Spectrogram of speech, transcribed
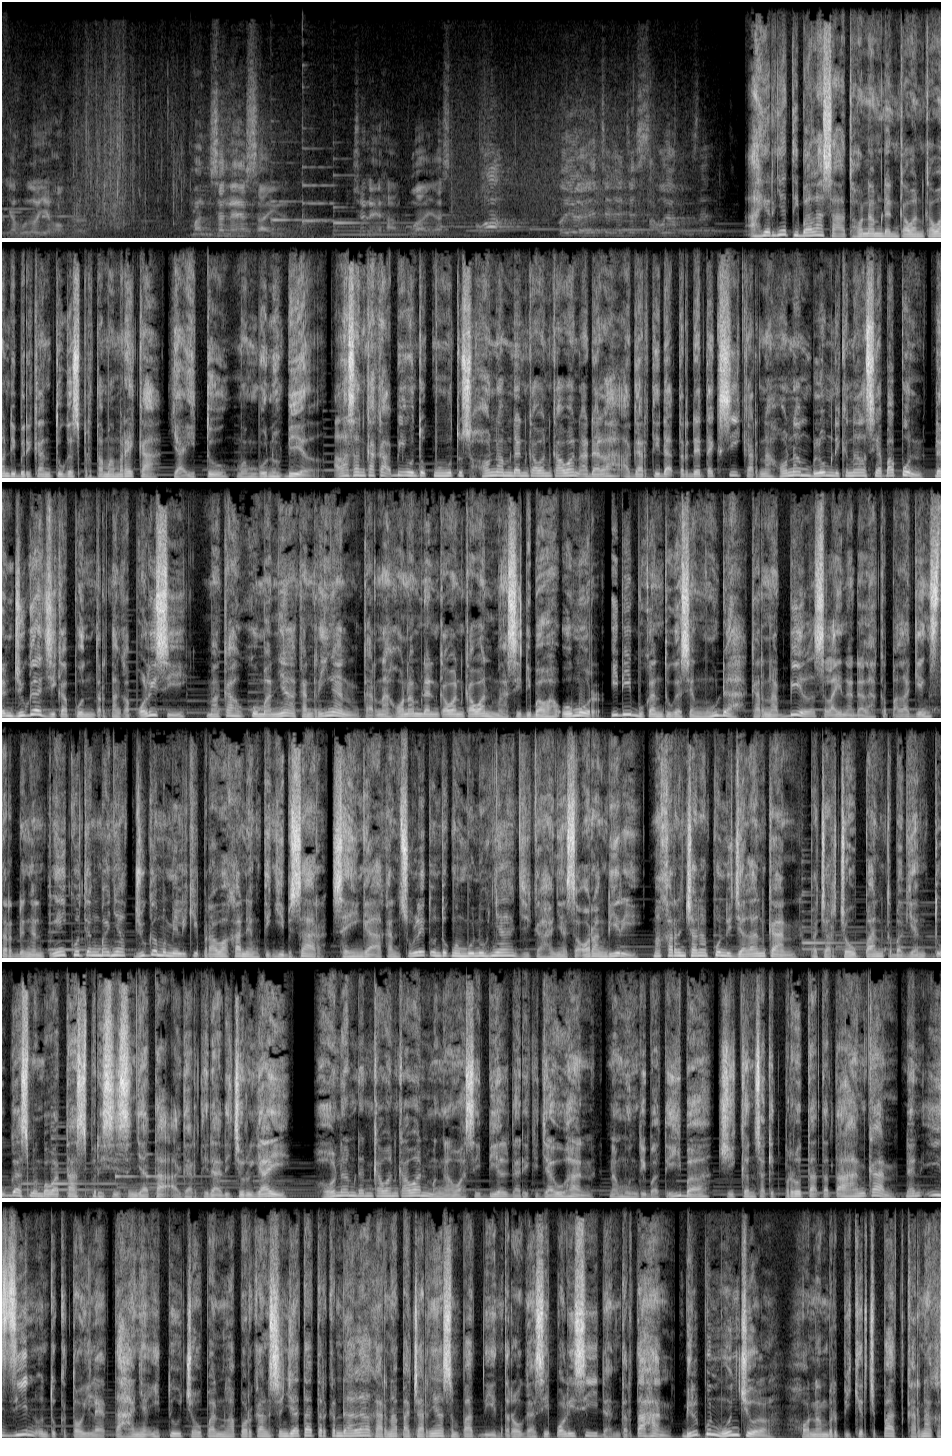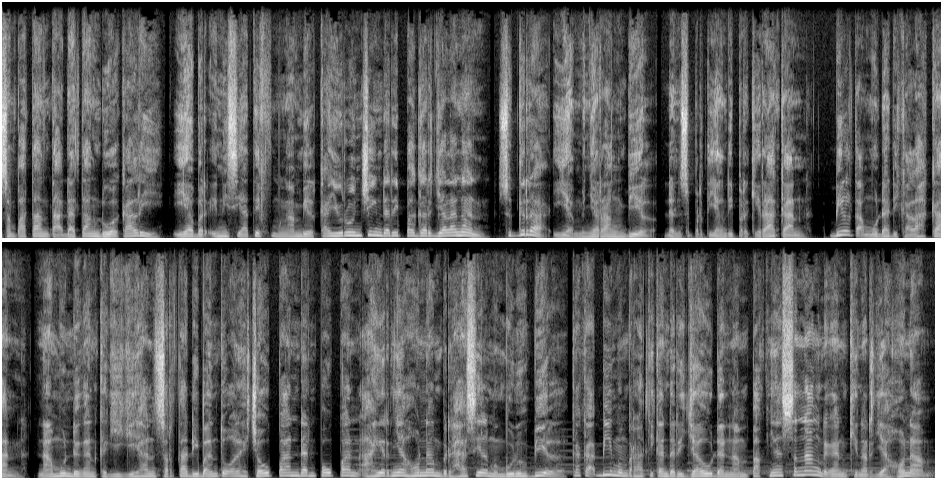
Akhirnya tibalah saat Honam dan kawan-kawan diberikan tugas pertama mereka, yaitu membunuh Bill. Alasan kakak B untuk mengutus Honam dan kawan-kawan adalah agar tidak terdeteksi karena Honam belum dikenal siapa pun. Dan juga jika pun tertangkap polisi, maka hukumannya akan ringan karena Honam dan kawan-kawan masih di bawah umur. Ini bukan tugas yang mudah karena Bill selain adalah kepala gangster dengan pengikut yang banyak, juga memiliki perawakan yang tinggi besar, sehingga akan sulit untuk membunuhnya jika hanya seorang diri. Maka rencana pun dijalankan, pacar Choupan kebagian tugas membawa tas berisi senjata agar tidak dicurigai. Honam dan kawan-kawan mengawasi Bill dari kejauhan. Namun tiba-tiba, Chicken sakit perut tak tertahankan dan izin untuk ke toilet. Tak hanya itu, Choupan melaporkan senjata terkendala karena pacarnya sempat diinterogasi polisi dan tertahan. Bill pun muncul. Honam berpikir cepat karena kesempatan tak datang dua kali. Ia berinisiatif mengambil kayu runcing dari pagar jalanan. Segera ia menyerang Bill dan seperti yang diperkirakan, Bill tak mudah dikalahkan. Namun dengan kegigihan serta dibantu oleh Choupan dan Popan, akhirnya Honam berhasil membunuh Bill. Kakak B memperhatikan dari jauh dan nampaknya senang dengan kinerja Honam.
